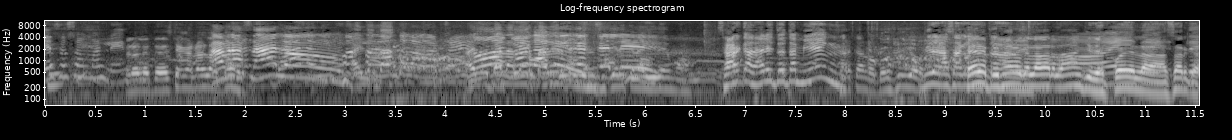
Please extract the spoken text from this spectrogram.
Esos son más lentos. Pero le tenés que agarrar las dos. ¡Abrazalo! Ahí que le ayudemos. Sarca, dale tú también. Sacan los dos suyos. Mira la saca. Espere primero que la agarre la Angie, después la Zarca.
